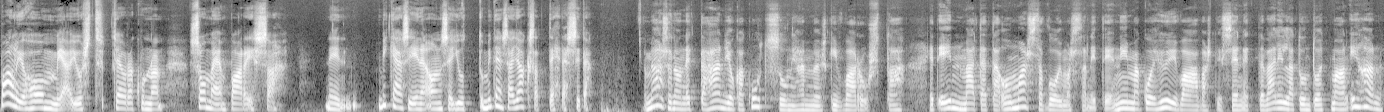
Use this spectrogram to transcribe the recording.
paljon hommia just seurakunnan somen parissa, niin mikä siinä on se juttu? Miten sä jaksat tehdä sitä? Mä sanon, että hän, joka kutsuu, niin hän myöskin varustaa. Että en mä tätä omassa voimassani tee. Niin mä koen hyvin vahvasti sen, että välillä tuntuu, että mä oon ihan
